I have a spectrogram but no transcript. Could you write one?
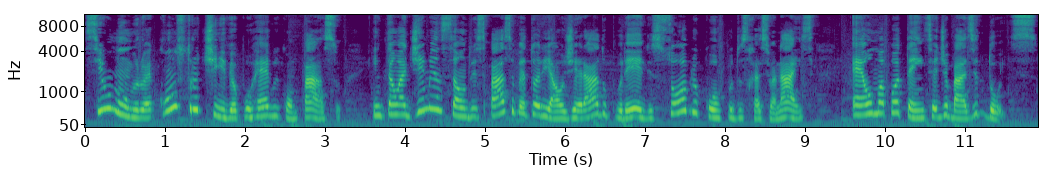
Se o número é construtível por régua e compasso, então a dimensão do espaço vetorial gerado por ele sobre o corpo dos racionais é uma potência de base 2.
